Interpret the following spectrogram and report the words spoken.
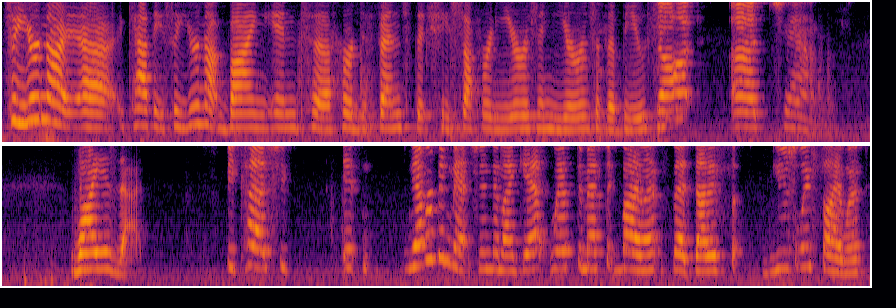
So you're not, uh, Cathy, so you're not buying into her defense that she suffered years and years of abuse? Not a chance. Why is that? Because she's, it's never been mentioned, and I get with domestic violence that that is usually silent.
